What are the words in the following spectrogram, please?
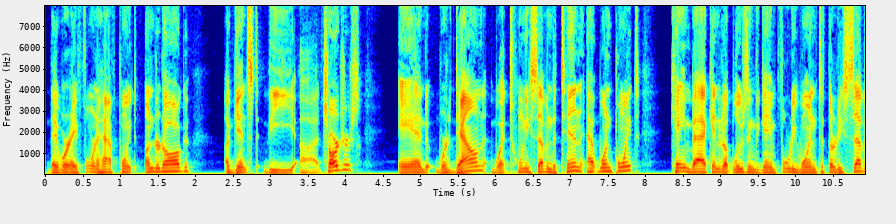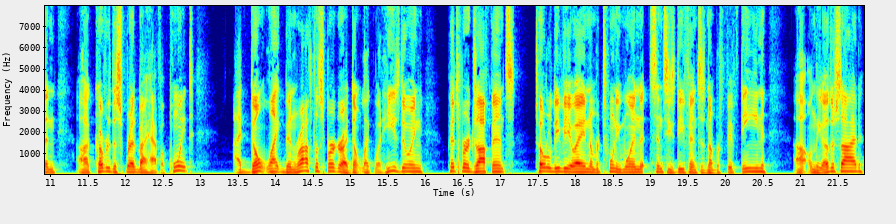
They were a four and a half point underdog against the uh, Chargers and were down, what, 27 to 10 at one point. Came back, ended up losing the game 41 to 37, uh, covered the spread by half a point. I don't like Ben Roethlisberger. I don't like what he's doing. Pittsburgh's offense Total DVOA number 21. Cincy's defense is number 15 uh, on the other side.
